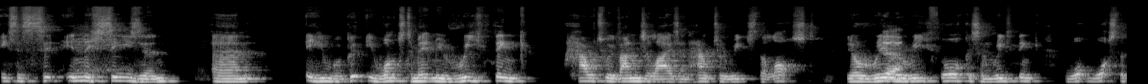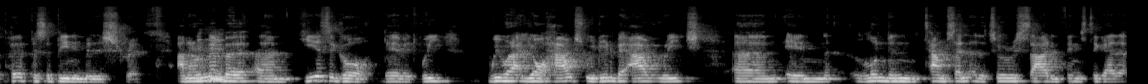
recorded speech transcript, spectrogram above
"It's a, in this season. Um, he he wants to make me rethink how to evangelize and how to reach the lost." you know, really yeah. refocus and rethink what what's the purpose of being in ministry. And I mm-hmm. remember um, years ago, David, we we were at your house, we were doing a bit of outreach, um, in London town centre, the tourist side, and things together.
